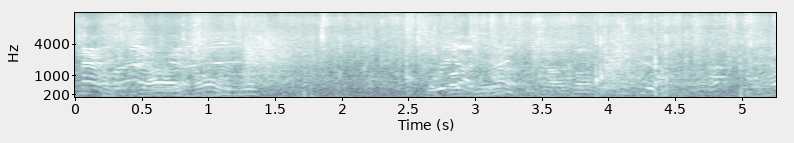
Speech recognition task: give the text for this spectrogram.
Yeah, at home. It bugs me out. A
